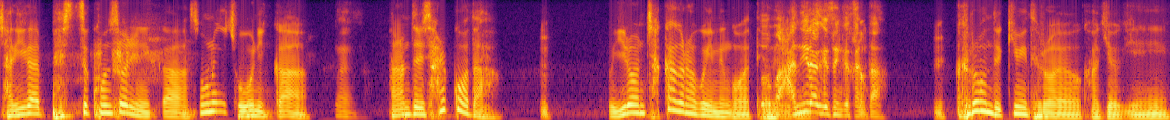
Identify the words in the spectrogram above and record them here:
자기가 베스트 콘솔이니까 성능이 좋으니까 네. 사람들이 살 거다. 음. 뭐 이런 착각을 하고 있는 것 같아요. 너무 안일하게 생각한다. 그런 느낌이 들어요, 가격이.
